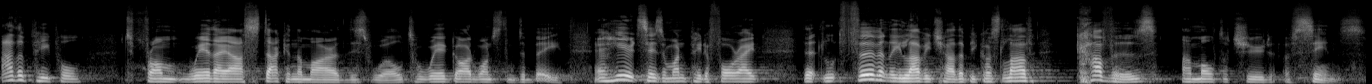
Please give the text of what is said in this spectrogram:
other people from where they are stuck in the mire of this world to where God wants them to be. And here it says in 1 Peter 4 8 that fervently love each other because love covers a multitude of sins.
